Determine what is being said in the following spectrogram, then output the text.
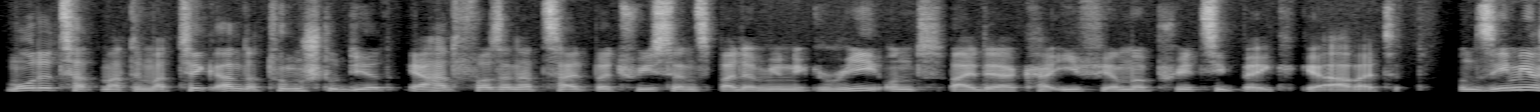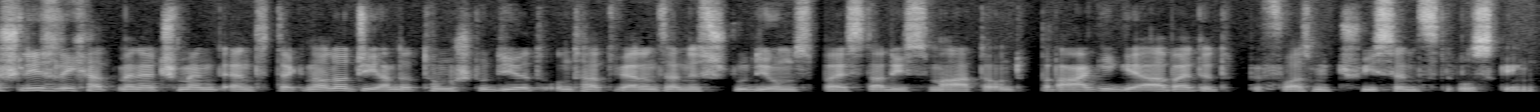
Moritz hat Mathematik an der TUM studiert. Er hat vor seiner Zeit bei TreeSense bei der Munich Re und bei der KI-Firma Prezibake gearbeitet. Und Semir schließlich hat Management and Technology an der TUM studiert und hat während seines Studiums bei Study Smarter und Bragi gearbeitet, bevor es mit TreeSense losging.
